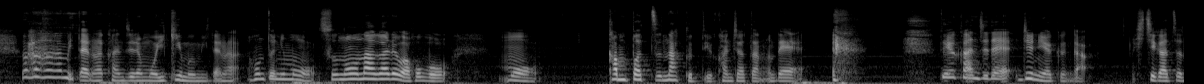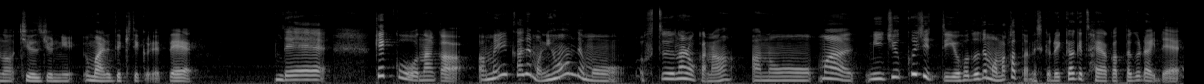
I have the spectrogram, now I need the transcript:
「うわあ」みたいな感じでもう生きむみたいな本当にもうその流れはほぼもう間髪なくっていう感じだったので っていう感じでジュニア君が7月の中旬に生まれてきてくれてで結構なんかアメリカでも日本でも普通なのかな？あのまあ未熟児っていうほどでもなかったんですけど1ヶ月早かったぐらいで。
